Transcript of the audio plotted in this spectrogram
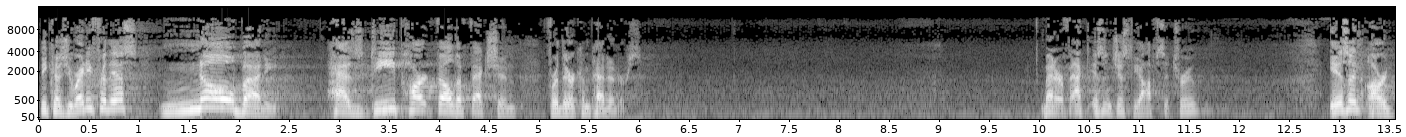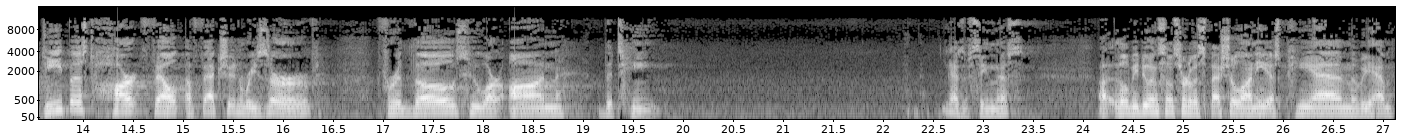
because you ready for this? Nobody has deep heartfelt affection for their competitors. Matter of fact, isn't just the opposite true? Isn't our deepest heartfelt affection reserved for those who are on the team? You guys have seen this. Uh, they'll be doing some sort of a special on ESPN. They'll be having,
